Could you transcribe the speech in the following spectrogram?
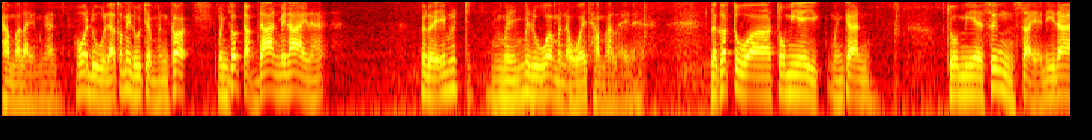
ทำอะไรเหมือนกัน เพราะว่าดูแล้วก็ไม่รู้จะมันก็มันก็กลับด้านไม่ได้นะฮะ ก็เลยเอ๊ะไม่รู้ไม่ไม่รู้ว่ามันเอาไว้ทำอะไรนะฮะแล้วก็ตัวตัวเมียอีกเหมือนกัน ตัวเมียซึ่งใส่อันนี้ได้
